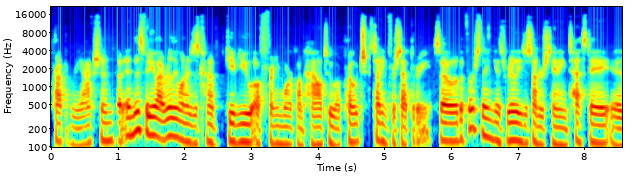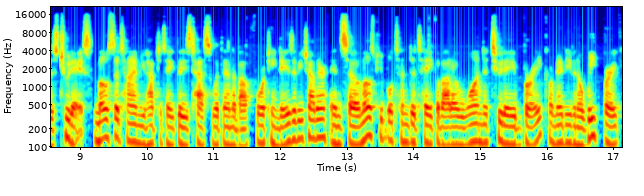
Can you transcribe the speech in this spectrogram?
prep and reaction. But in this video, I really want to just kind of give you a framework on how to approach studying for step three. So the first thing is really just understanding test day is two days. Most of the time, you have to take these tests within about 14 days of each other. And so most people tend to take about a one to two day break or maybe even a week break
